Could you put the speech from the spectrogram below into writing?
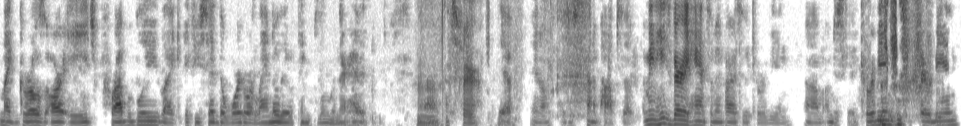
like girls our age probably like if you said the word Orlando, they would think Bloom in their head. Mm, um, that's fair. Yeah, you know, it just kind of pops up. I mean, he's very handsome in Pirates of the Caribbean. Um, I'm just kidding. Caribbean, Caribbean.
